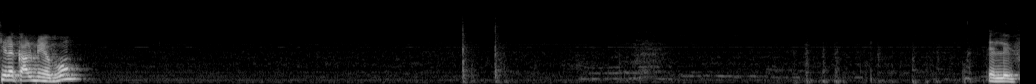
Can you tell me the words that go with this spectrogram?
கீழே கால் பண்ணி வைப்போம். Elif.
